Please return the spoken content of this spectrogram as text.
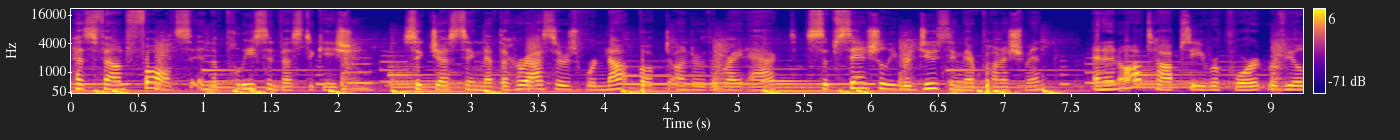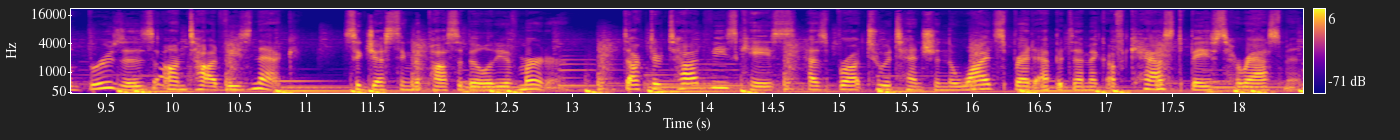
has found faults in the police investigation, suggesting that the harassers were not booked under the right act, substantially reducing their punishment, and an autopsy report revealed bruises on Tadvi's neck, suggesting the possibility of murder. Dr. Tadvi's case has brought to attention the widespread epidemic of caste based harassment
